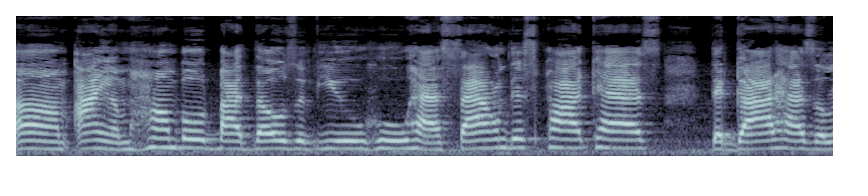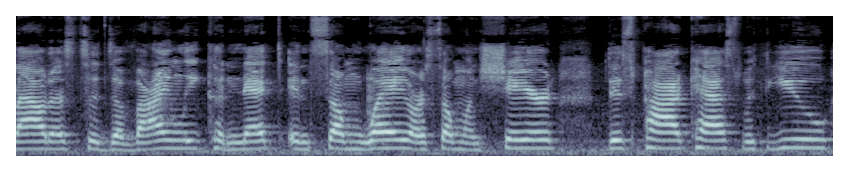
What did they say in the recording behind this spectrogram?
Um, I am humbled by those of you who have found this podcast that God has allowed us to divinely connect in some way or someone shared this podcast with you.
